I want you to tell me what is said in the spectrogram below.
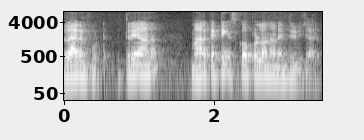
ഡ്രാഗൺ ഫ്രൂട്ട്. ഇത്രയാണ് മാർക്കറ്റിംഗ് സ്കോപ്പ് ഉള്ളതെന്നാണ് എന്റെ ഒരു വിചാരം.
